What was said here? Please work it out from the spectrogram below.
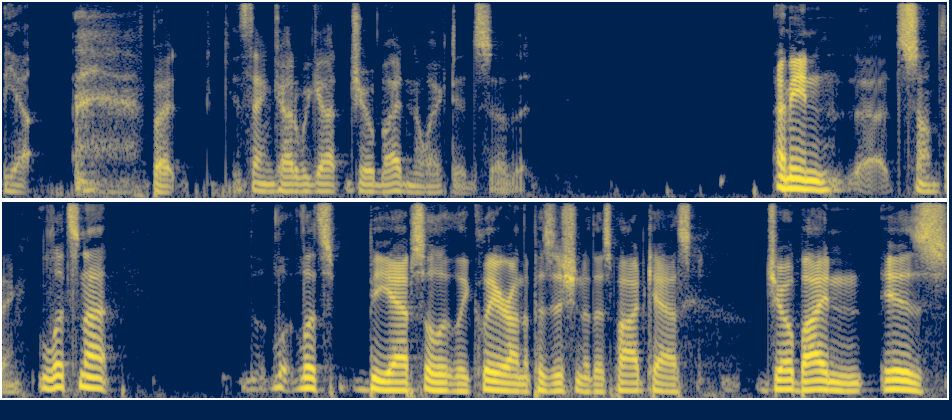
yeah. But thank God we got Joe Biden elected, so that I mean, uh, something. let's not let's be absolutely clear on the position of this podcast. Joe Biden is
